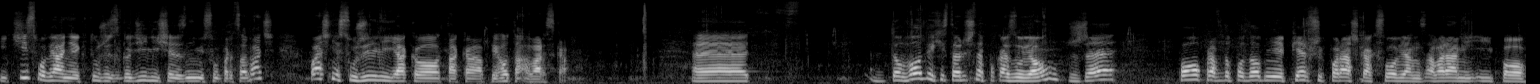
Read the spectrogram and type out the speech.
I ci Słowianie, którzy zgodzili się z nimi współpracować, właśnie służyli jako taka piechota awarska. Eee, dowody historyczne pokazują, że po prawdopodobnie pierwszych porażkach Słowian z Awarami i po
